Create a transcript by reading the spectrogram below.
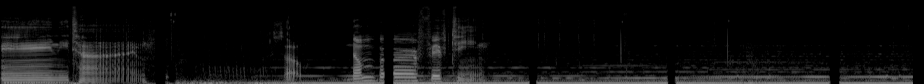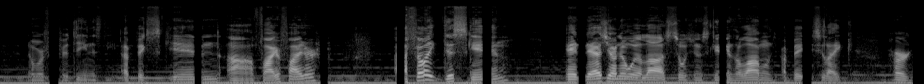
any time. So, number 15. Number 15 is the Epic Skin uh, Firefighter. I felt like this skin, and as y'all know with a lot of Sojourn skins, a lot of them are basically like her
